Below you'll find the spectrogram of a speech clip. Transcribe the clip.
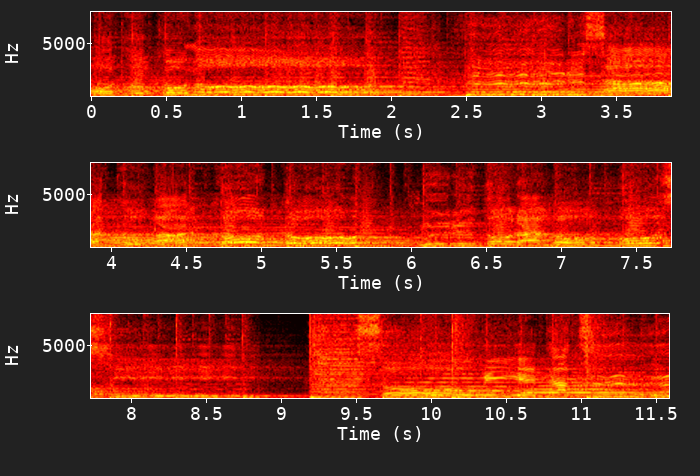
男のふるさとはここウルトラの星そびえ立つ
